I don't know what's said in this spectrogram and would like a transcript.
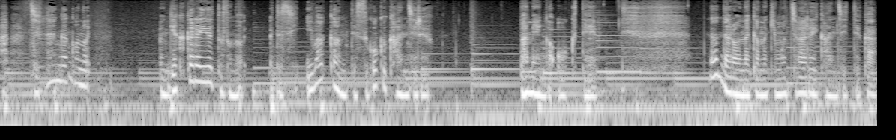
あ自分がこの逆から言うとその私違和感ってすごく感じる場面が多くてなんだろうなこの気持ち悪い感じっていうか、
